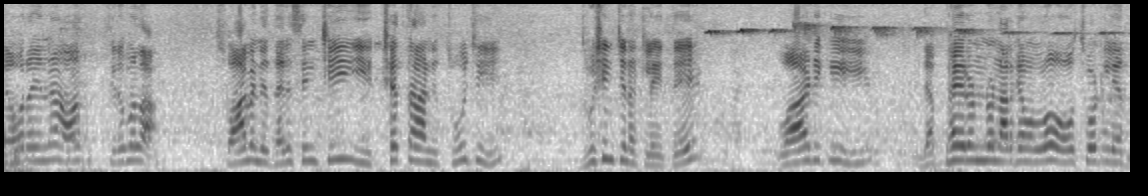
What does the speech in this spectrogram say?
ఎవరైనా తిరుమల స్వామిని దర్శించి ఈ క్షేత్రాన్ని చూచి దూషించినట్లయితే వాడికి డెబ్భై రెండు నరకంలో చోటు లేదు.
